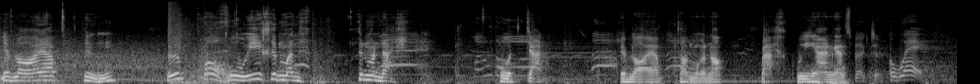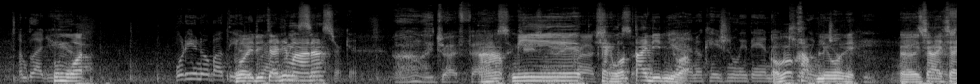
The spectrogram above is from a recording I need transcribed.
เรียบร้อยครับ ถึงปึ๊บโอ้โหขึ้นมันขึ้นบันไดโหดจัดเรียบร้อยครับถอดหมวกกันน็อกไปคุยงานกัน Inspector. Away. I'm glad ผู้ you're หมว here. ด What do you know about the โอ้ยดีใจ underground ที่มานะ racing circuit? Well, they drive อ่า fast. มี occasionally they crash แข่งรถ into ใต้ something. ดินอยู่ Yeah, อะ and occasionally they end เขา up ก็ขับ killing เร็ว each ดิ other. เออ ใช่ใช่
